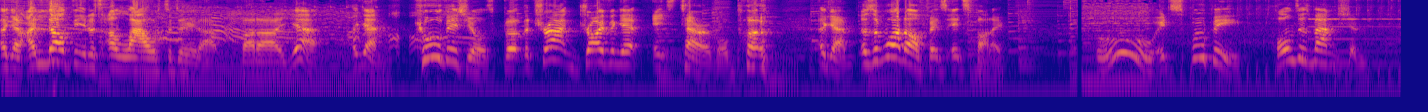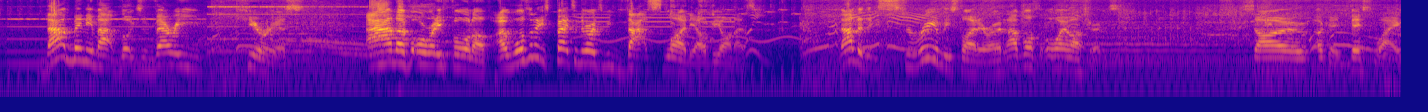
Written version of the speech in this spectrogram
Again, I love that you're just allowed to do that. But uh, yeah, again, cool visuals, but the track driving it, it's terrible. But again, as a one-off, it's it's funny. Ooh, it's spoopy. Haunter's Mansion. That minimap looks very curious. And I've already fallen off. I wasn't expecting the road to be that slidey, I'll be honest. That is extremely slidey road, and I've lost all my mushrooms. So, okay, this way.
